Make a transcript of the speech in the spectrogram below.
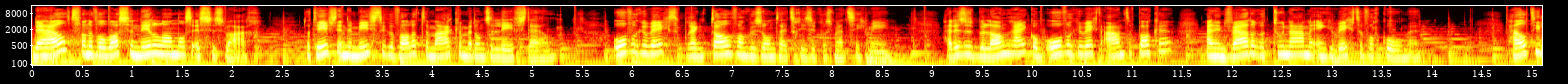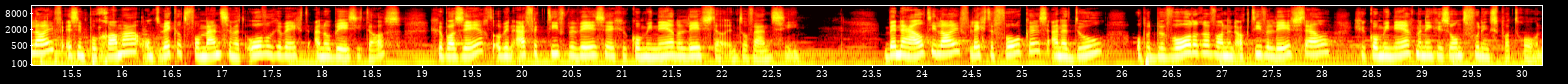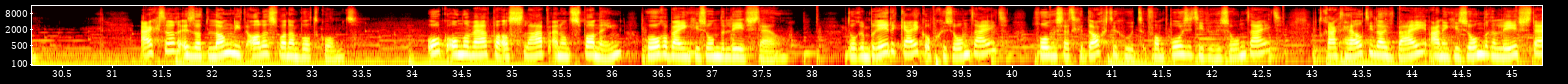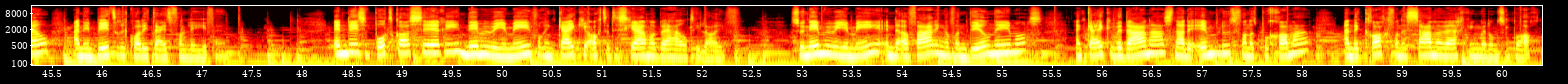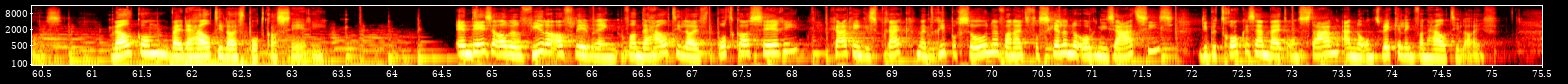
De helft van de volwassen Nederlanders is te zwaar. Dat heeft in de meeste gevallen te maken met onze leefstijl. Overgewicht brengt tal van gezondheidsrisico's met zich mee. Het is dus belangrijk om overgewicht aan te pakken en een verdere toename in gewicht te voorkomen. Healthy Life is een programma ontwikkeld voor mensen met overgewicht en obesitas, gebaseerd op een effectief bewezen gecombineerde leefstijlinterventie. Binnen Healthy Life ligt de focus en het doel op het bevorderen van een actieve leefstijl gecombineerd met een gezond voedingspatroon. Echter is dat lang niet alles wat aan bod komt. Ook onderwerpen als slaap en ontspanning horen bij een gezonde leefstijl. Door een brede kijk op gezondheid, volgens het gedachtegoed van positieve gezondheid, draagt Healthy Life bij aan een gezondere leefstijl en een betere kwaliteit van leven. In deze podcastserie nemen we je mee voor een kijkje achter de schermen bij Healthy Life. Zo nemen we je mee in de ervaringen van deelnemers en kijken we daarnaast naar de invloed van het programma en de kracht van de samenwerking met onze partners. Welkom bij de Healthy Life podcastserie. In deze alweer vierde aflevering van de Healthy Life podcastserie ga ik in gesprek met drie personen vanuit verschillende organisaties die betrokken zijn bij het ontstaan en de ontwikkeling van Healthy Life.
